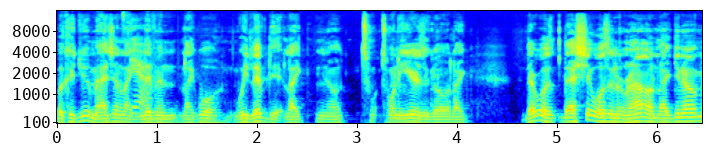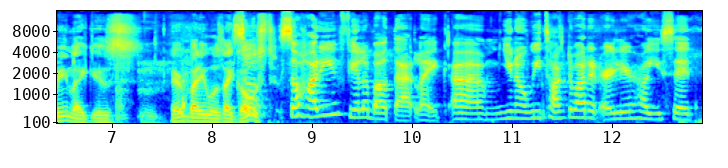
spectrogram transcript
but could you imagine like Yeah. living like well, we lived it like you know tw- twenty years ago. Like there was that shit wasn't around. Like you know what I mean? Like is everybody was like so, ghost. So how do you feel about that? Like, um, you know, we talked about it earlier. How you said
